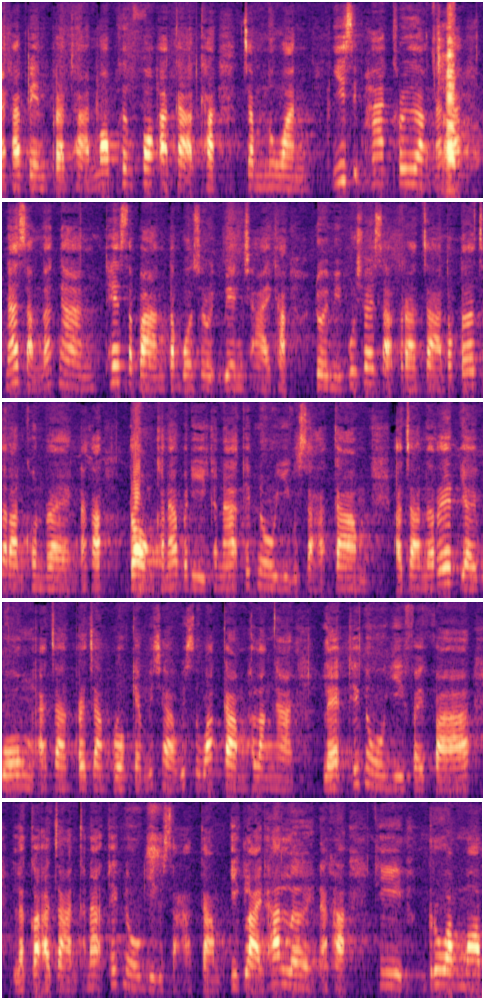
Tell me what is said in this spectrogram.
นะคะ เป็นประธานมอบเครื่องฟอกอากาศค่ะจำนวน 25 เครื่องนะครัคะบ ณสำนักงานเทศบาลตำบลสิริเวียงชัยค่ะ โดยมีผู้ช่วยศาสตราจารย์ดรจรันคนแรงนะคะ รองคณะบดีคณะเทคโนโลยีอุตสาหกรรม อาจารย์นเรศใหญ่วงศ์อาจารย์ประจำโปรแกรมวิชาวิศวกรรมพลังงาน และเทคโนโลยีไฟฟ้า แล้วก็อาจารย์คณะเทคโนโลยีอุตสาหกรรม อีกหลายท่านเลยนะคะ ที่ร่วมมอบ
